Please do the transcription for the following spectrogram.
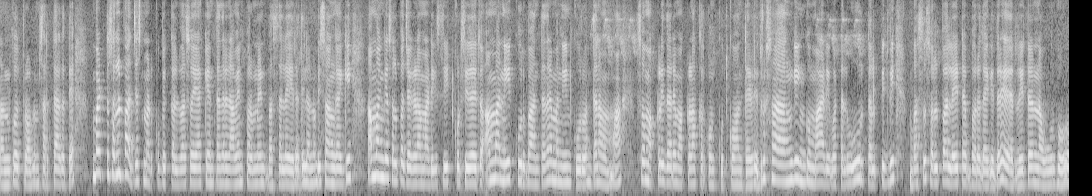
ನನಗೂ ಅದು ಪ್ರಾಬ್ಲಮ್ಸ್ ಅರ್ಥ ಆಗುತ್ತೆ. ಬಟ್ ಸ್ವಲ್ಪ ಅಡ್ಜಸ್ಟ್ ಮಾಡ್ಕೋಬೇಕಲ್ವಾ? ಸೊ ಯಾಕೆ ಅಂತಂದರೆ ನಾವೇನು ಪರ್ಮನೆಂಟ್ ಬಸ್ಸಲ್ಲೇ ಇರೋದಿಲ್ಲ ನೋಡಿ. ಸೊ ಹಂಗಾಗಿ ಅಮ್ಮಂಗೆ ಸ್ವಲ್ಪ ಜಗಳ ಮಾಡಿ ಸೀಟ್ ಕೊಡಿಸಿದಾಯಿತು. ಅಮ್ಮ ನೀ ಕೂರು ಬಾ ಅಂತಂದರೆ, ಅಮ್ಮ ನೀನು ಕೂರು ಅಂತ ನಮ್ಮಮ್ಮ ಸೊ ಮಕ್ಕಳಿದ್ದಾರೆ ಮಕ್ಕಳನ್ನ ಕರ್ಕೊಂಡು ಕೂತ್ಕೊ ಅಂತ ಹೇಳಿದ್ರು. ಸೊ ಹಂಗೆ ಹಿಂಗೂ ಮಾಡಿ ಒಟ್ಟಲ್ಲಿ ಊರು ತಲುಪಿದ್ವಿ. ಬಸ್ಸು ಸ್ವಲ್ಪ ಲೇಟಾಗಿ ಬರೋದಾಗಿದ್ದರೆ ರಿಟರ್ನ್ ನಾವು ಊರಿಗೆ ಹೋಗೋ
